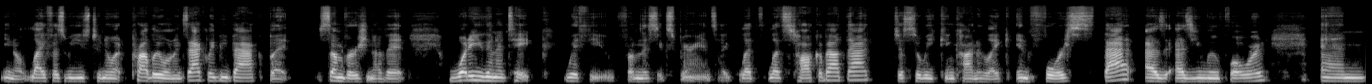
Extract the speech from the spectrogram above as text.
you know life as we used to know it probably won't exactly be back but some version of it what are you going to take with you from this experience? Like let's let's talk about that just so we can kind of like enforce that as as you move forward. And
